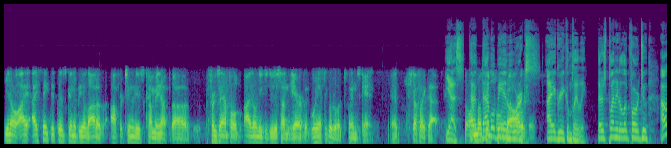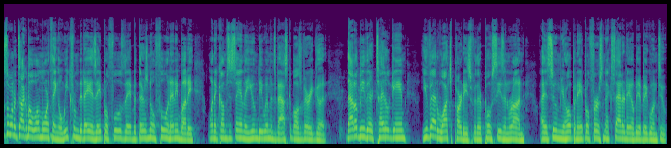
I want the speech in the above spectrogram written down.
you know, I, I think that there's going to be a lot of opportunities coming up. Uh, for example, I don't need to do this on the air, but we have to go to a Twins game and stuff like that. Yes, So that, that will be in the works. I agree completely. There's plenty to look forward to. I also want to talk about one more thing. A week from today is April Fool's Day, but there's no fooling anybody when it comes to saying the UMD women's basketball is very good. That'll be their title game. You've had watch parties for their postseason run. I assume you're hoping April 1st next Saturday will be a big one too.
